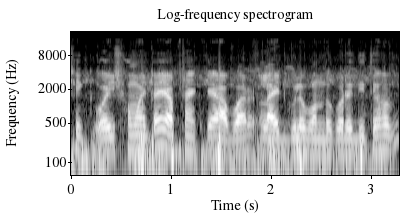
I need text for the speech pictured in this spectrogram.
ঠিক ওই সময়টাই আপনাকে আবার লাইটগুলো বন্ধ করে দিতে হবে।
